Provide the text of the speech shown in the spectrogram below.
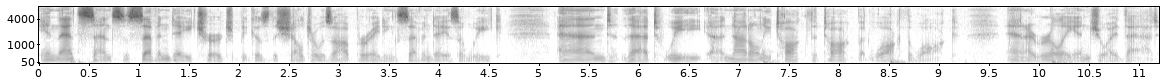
in that sense a seven-day church because the shelter was operating seven days a week and that we uh, not only talk the talk but walk the walk and I really enjoyed that.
